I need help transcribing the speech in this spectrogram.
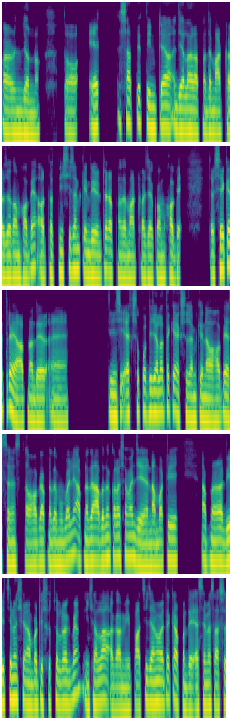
করার জন্য। তো এক সাথে তিনটা জেলার আপনাদের মাঠ কার্যক্রম হবে, অর্থাৎ তিনশো জন ক্যান্ডিডেটের আপনাদের মাঠ কার্যক্রম হবে। তো সেক্ষেত্রে আপনাদের তিনশো একশো প্রতি জেলা থেকে একশো জনকে নেওয়া হবে এস এম এস দেওয়া হবে আপনাদের মোবাইলে। আপনাদের আবেদন করার সময় যে নাম্বারটি আপনারা দিয়েছিলেন সেই নাম্বারটি সচল রাখবেন। ইনশাল্লাহ আগামী পাঁচই জানুয়ারি থেকে আপনাদের এস এম এস আসা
